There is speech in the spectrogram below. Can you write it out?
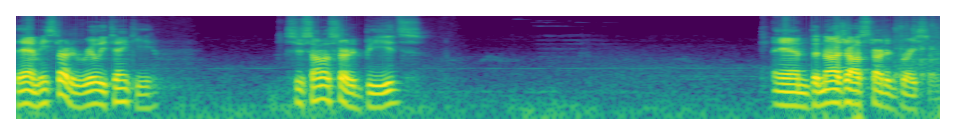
Damn, he started really tanky. Susano started beads. And the Zha started bracer.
